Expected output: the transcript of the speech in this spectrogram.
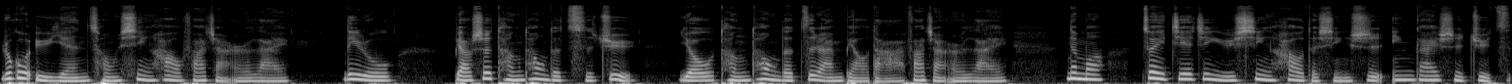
如果语言从信号发展而来，例如表示疼痛的词句由疼痛的自然表达发展而来，那么最接近于信号的形式应该是句子。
